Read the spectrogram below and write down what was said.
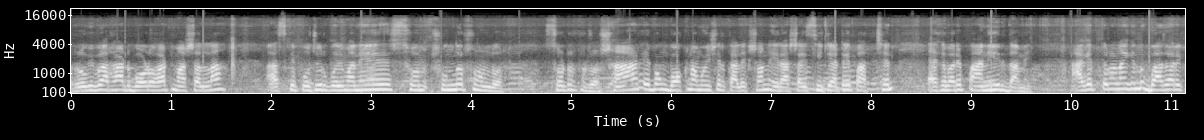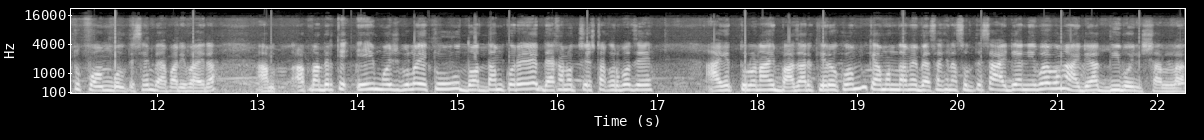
রবিবার হাট, বড় হাট মার্শাল্লাহ আজকে প্রচুর পরিমাণে সুন্দর সুন্দর, ছোট ছোট ষাঁড় এবং বকনা মহিষের কালেকশন এই রাজশাহী সিটি হাটে পাচ্ছেন, একেবারে পানির দামে। আগের তুলনায় কিন্তু বাজার একটু কম বলতেছে ব্যাপারী ভাইরা। আপনাদেরকে এই মহিষগুলো একটু দরদাম করে দেখানোর চেষ্টা করব যে আগের তুলনায় বাজার কীরকম, কেমন দামে বেচা কিনা চলতেছে আইডিয়া নিব এবং আইডিয়া দিব ইনশাল্লাহ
